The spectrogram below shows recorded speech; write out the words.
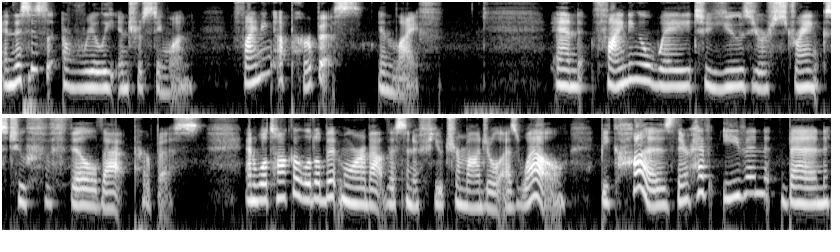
And this is a really interesting one finding a purpose in life and finding a way to use your strengths to fulfill that purpose. And we'll talk a little bit more about this in a future module as well, because there have even been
